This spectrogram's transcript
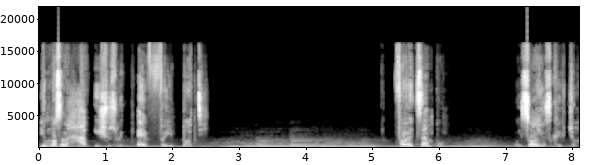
You mustn't have issues with everybody. For example we saw in scripture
